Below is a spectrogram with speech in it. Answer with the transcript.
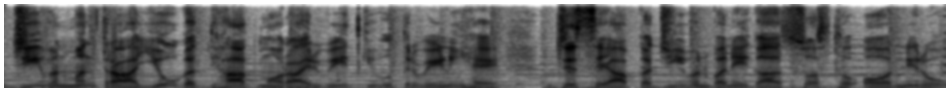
जीवन मंत्रा योग अध्यात्म और आयुर्वेद की वो त्रिवेणी है, जिससे आपका जीवन बनेगा स्वस्थ और निरोग।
